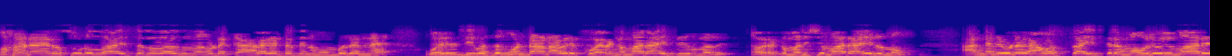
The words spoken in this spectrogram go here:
മഹാനായ അലൈഹി വസല്ലമയുടെ കാലഘട്ടത്തിന് മുമ്പ് തന്നെ ഒരു ദിവസം കൊണ്ടാണ് അവർ കുരങ്ങന്മാരായി തീർന്നത്. അവരൊക്കെ മനുഷ്യന്മാരായിരുന്നു. അങ്ങനെയുള്ള അവസ്ഥ ഇത്തരം മൗലവിമാര്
